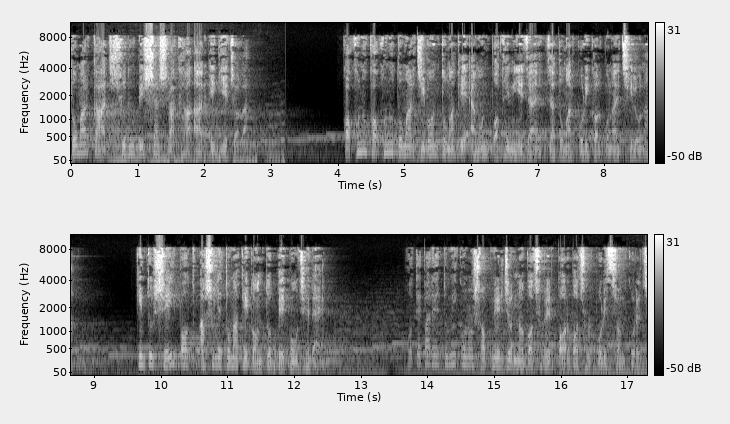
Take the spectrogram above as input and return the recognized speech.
তোমার কাজ শুধু বিশ্বাস রাখা আর এগিয়ে চলা। কখনো কখনো তোমার জীবন তোমাকে এমন পথে নিয়ে যায় যা তোমার পরিকল্পনায় ছিল না। কিন্তু সেই পথ আসলে তোমাকে গন্তব্যে পৌঁছে দেয়। হতে পারে তুমি কোনো স্বপ্নের জন্য বছরের পর বছর পরিশ্রম করেছ,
